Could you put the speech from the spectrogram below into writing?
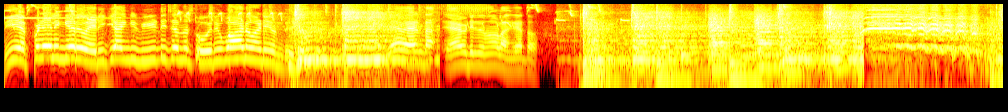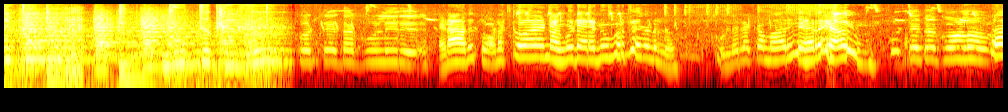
നീ എപ്പോഴേലും കയറുമോ എനിക്കാണെങ്കിൽ വീട്ടിൽ ചെന്നിട്ട് ഒരുപാട് പണിയുണ്ട്. അല്ലേ വേണ്ട. ഞാൻ ഇവിടെ ഇരുന്നോളാം കേട്ടോ. എടാ അത് തുടക്കമായിട്ട് അങ്ങോട്ട് ഇറങ്ങുമ്പോഴത്തേക്കുണ്ടല്ലോ പിള്ളേരൊക്കെ മാറി വേറെ ആകും കുട്ടേട്ട കുളം ആ.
